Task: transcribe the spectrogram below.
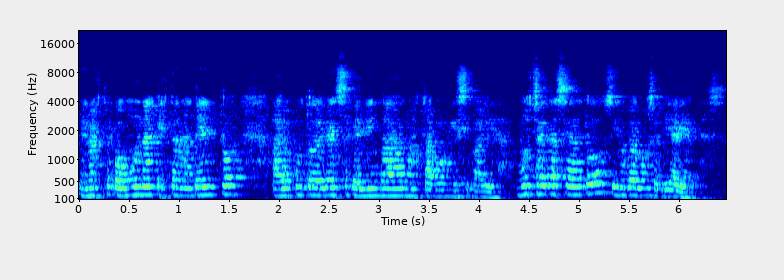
de nuestra comuna que están atentos a los puntos de prensa que brinda nuestra municipalidad. Muchas gracias a todos y nos vemos el día viernes.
